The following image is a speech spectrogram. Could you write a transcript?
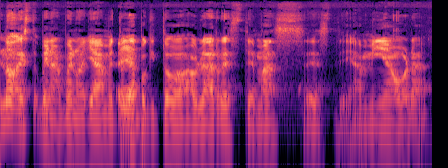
no, esto, bueno, bueno, ya me toca un poquito hablar, este, más, este, a mí ahora.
